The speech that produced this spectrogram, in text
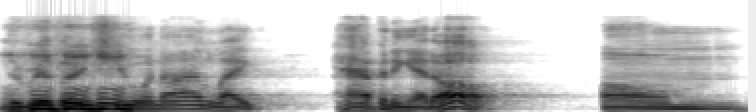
The Riddler QAnon like happening at all. Um,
